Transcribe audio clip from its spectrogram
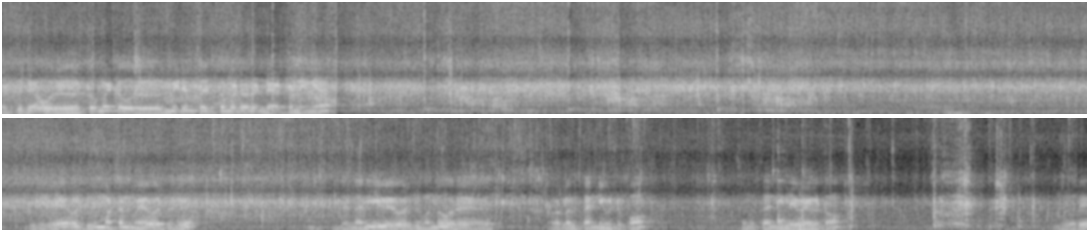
எடுத்துகிட்டு ஒரு டொமேட்டோ ஒரு மீடியம் சைஸ் டொமேட்டோ ரெண்டு ஆட் பண்ணிங்க. இது வேவறதுக்கு மட்டன் வேவறதுக்கு இந்த நல்லி வேவறதுக்கு வந்து ஒரு ஓரளவுக்கு தண்ணி விட்டுப்போம். ஸோ அந்த தண்ணியிலே வேகட்டும். இது ஒரு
